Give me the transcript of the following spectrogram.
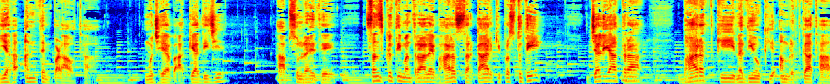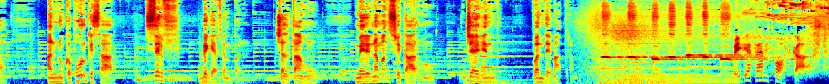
यह अंतिम पड़ाव था। मुझे अब आज्ञा दीजिए। आप सुन रहे थे संस्कृति मंत्रालय भारत सरकार की प्रस्तुति। जल यात्रा भारत की नदियों की अमृत गाथा अन्नू कपूर के साथ सिर्फ़ बिग एफएम पर। चलता हूँ। मेरे नमन स्वीकार हूँ। जय हिंद। वंदे मातरम। Big F M podcast.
